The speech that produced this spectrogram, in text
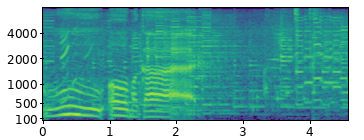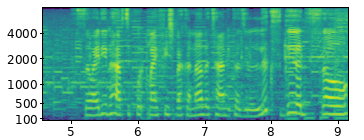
Ooh, oh my God. So I didn't have to put my fish back another time because it looks good. So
